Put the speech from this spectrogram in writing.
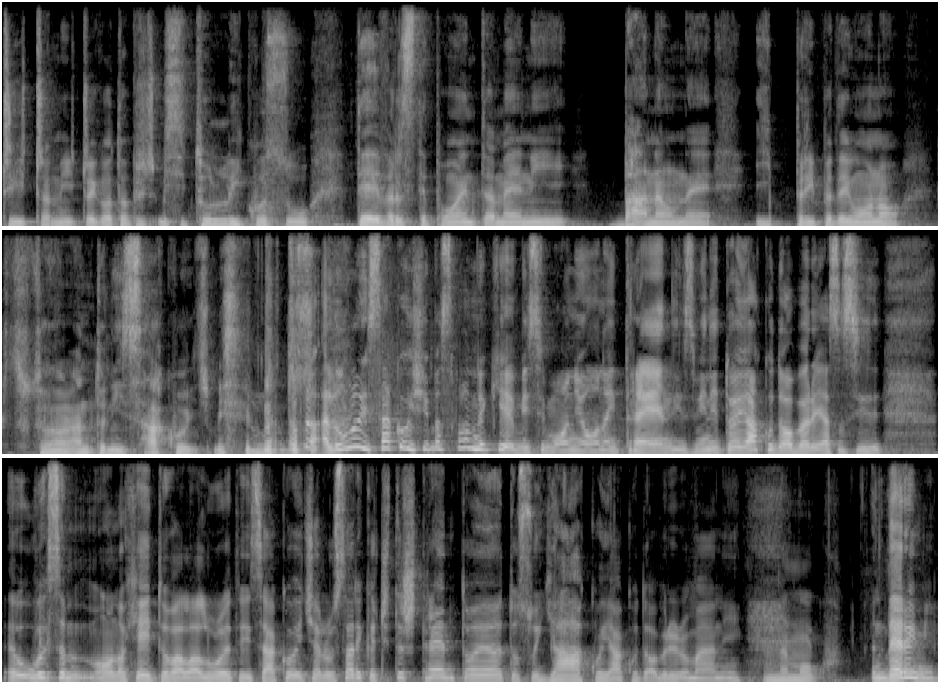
Čiča, miče, gotovo priča. Mislim, toliko su te vrste poenta meni banalne i pripadaju ono, to je Antoni Isaković, mislim. Da, to da, ali Lula Isaković ima stvarno neke, mislim, on je onaj trend, izvini, to je jako dobar. Ja sam si, uvek sam ono, hejtovala Luleta Isakovića, ali u stvari kad čitaš trend, to, je, to su jako, jako dobri romani. Ne mogu. Veruj mi,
